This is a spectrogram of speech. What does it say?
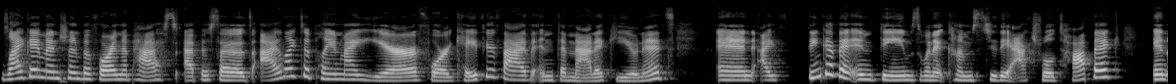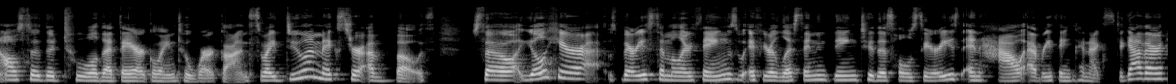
Like I mentioned before in the past episodes, I like to plan my year for K through five in thematic units. And I think of it in themes when it comes to the actual topic and also the tool that they are going to work on. So I do a mixture of both. So you'll hear very similar things if you're listening to this whole series and how everything connects together.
